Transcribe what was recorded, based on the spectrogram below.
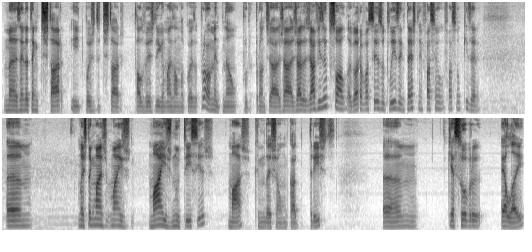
Mas ainda tenho de testar e depois de testar talvez diga mais alguma coisa. Provavelmente não, porque pronto, já, já, já, já avisei o pessoal. Agora vocês utilizem, testem, façam, façam o que quiserem. Um, mas tenho mais, mais, mais notícias, mas que me deixam um bocado triste, um, que é sobre LA,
